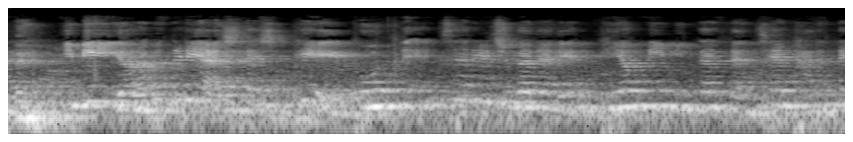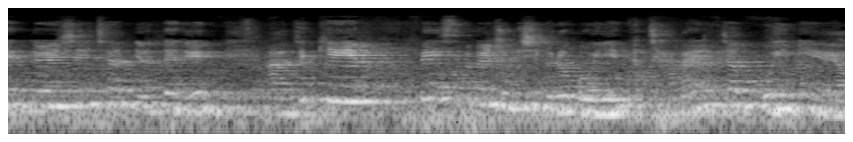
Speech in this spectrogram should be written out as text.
네. 이미 여러분들이 아시다시피 본 행사를 주관하는 비영리 민간단체 바른댓글 실천연대는 아, 특히 페이스북을 중심으로 모인 자발적 모임이에요.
